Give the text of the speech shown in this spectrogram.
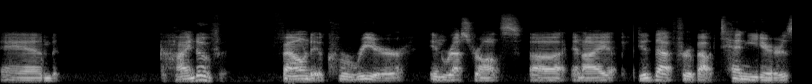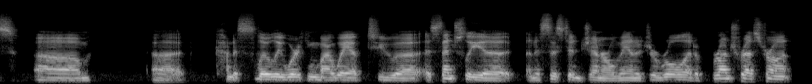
and kind of found a career in restaurants, uh, and I did that for about ten years. Um, uh, kind of slowly working my way up to uh, essentially a, an assistant general manager role at a brunch restaurant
